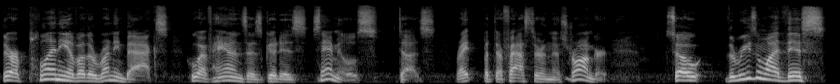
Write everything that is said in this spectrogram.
There are plenty of other running backs who have hands as good as Samuels does, right? But they're faster and they're stronger. So the reason why this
